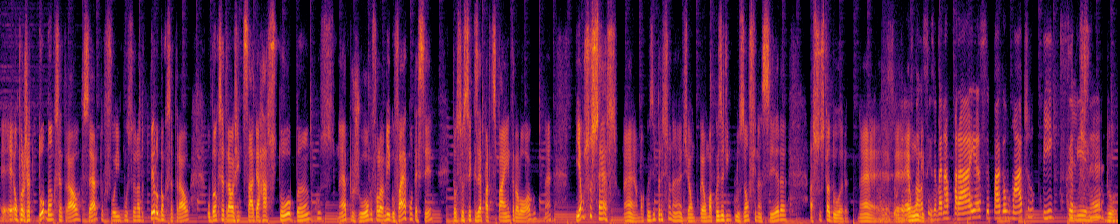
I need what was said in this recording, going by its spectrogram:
É, é um projeto do Banco Central, certo? Foi impulsionado pelo Banco Central. O Banco Central, a gente sabe, arrastou bancos, né, para o jogo e falou, amigo, vai acontecer. Então, se você quiser participar, entra logo, né? E é um sucesso, né? É uma coisa impressionante. É, um, é uma coisa de inclusão financeira assustadora, né? Absurdo, é, né? é único. Assim, você vai na praia, você paga o mate no Pix é ali, né? absurdo,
